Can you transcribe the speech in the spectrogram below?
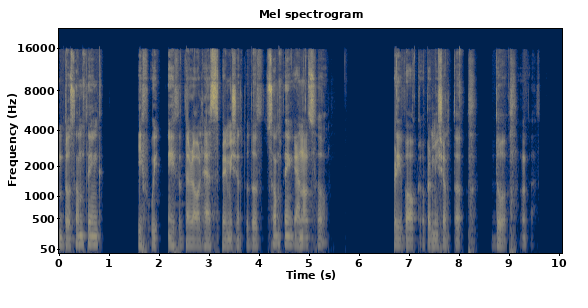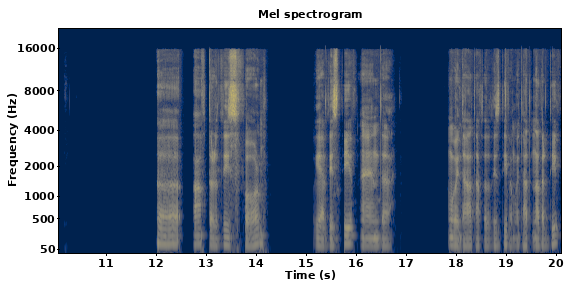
do something. If we if the role has permission to do something and also revoke a permission to do that. Uh, after this form we have this div and uh, I'm going to add after this div I'm going to add another div.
